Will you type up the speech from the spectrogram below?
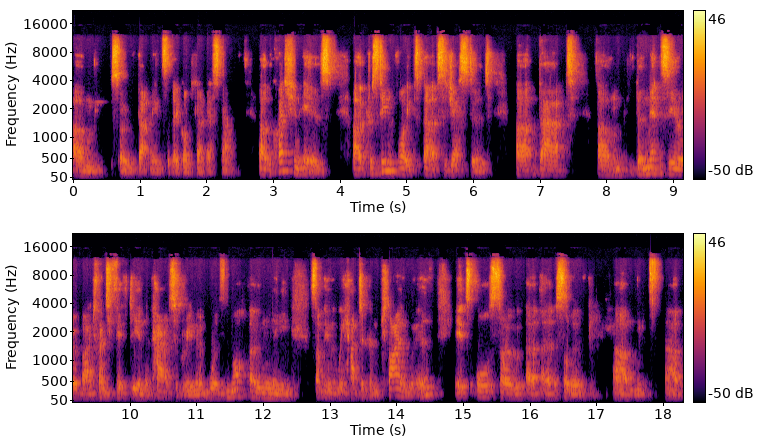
Um, so that means that they've got to divest now. Uh, the question is, uh, Christina Voigt uh, suggested uh, that um, the net zero by 2050 in the Paris Agreement was not only something that we had to comply with, it's also a, a sort of um, uh,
